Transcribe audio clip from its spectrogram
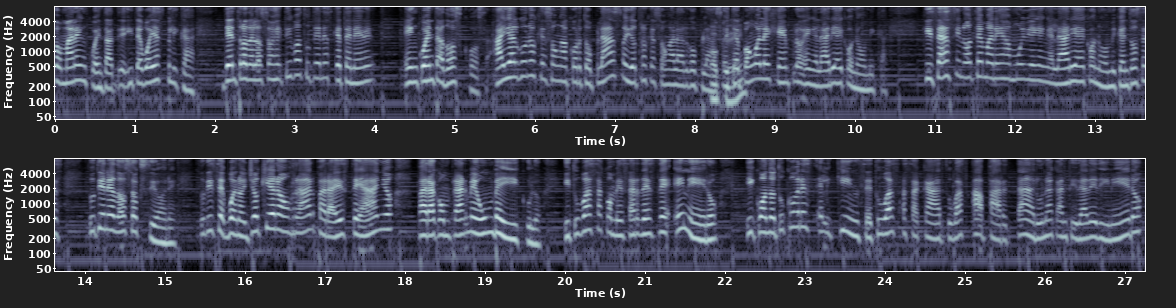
tomar en cuenta, y te voy a explicar. Dentro de los objetivos tú tienes que tener en cuenta dos cosas. Hay algunos que son a corto plazo y otros que son a largo plazo. Y te pongo el ejemplo en el área económica. Quizás si no te manejas muy bien en el área económica, entonces tú tienes dos opciones. Tú dices, bueno, yo quiero ahorrar para este año para comprarme un vehículo. Y tú vas a comenzar desde enero Y cuando tú cobres el 15, tú vas a sacar, tú vas a apartar una cantidad de dinero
